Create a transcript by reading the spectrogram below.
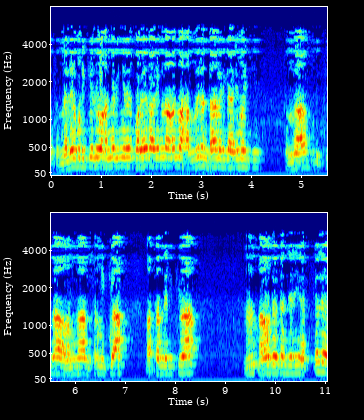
തിന്നലെ കുടിക്കൽ ഉറങ്ങൽ ഇങ്ങനെ കുറെ കാര്യങ്ങളാണല്ലോ. ഹന്നിലുണ്ടാകും ഒരു കാര്യമായിട്ട് തിന്നുക കുടിക്കുക ഉറങ്ങുക വിശ്രമിക്കുക വസ്ത്രം ധരിക്കുക അറുപത്തി സഞ്ചരി ഒക്കെല്ലേ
